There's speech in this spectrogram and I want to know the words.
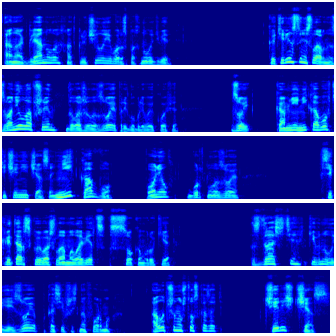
Она глянула, отключила его, распахнула дверь. — Катерина Станиславовна, звонил Лапшин, — доложила Зоя, пригубливая кофе. — Зой, Ко мне никого в течение часа. Никого. Понял, буркнула Зоя. В секретарскую вошла маловец с соком в руке. Здрасте, кивнула ей Зоя, покосившись на форму. А Лапшину что сказать? Через час.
